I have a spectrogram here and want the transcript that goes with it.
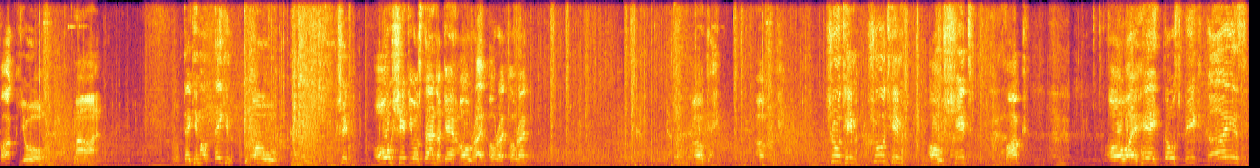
Fuck you, man. Take him out, take him! Oh! Shit! Oh shit, you stand again! Alright, alright, alright. Okay. Okay. Shoot him! Shoot him! Oh shit! Fuck! Oh, I hate those big guys!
